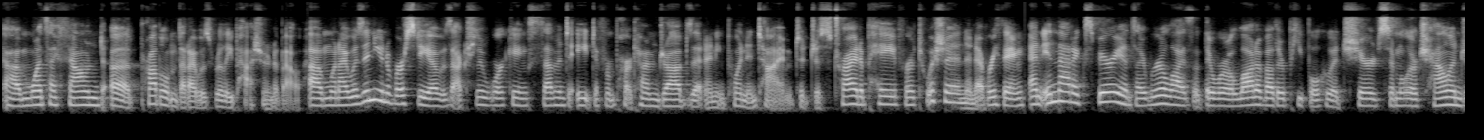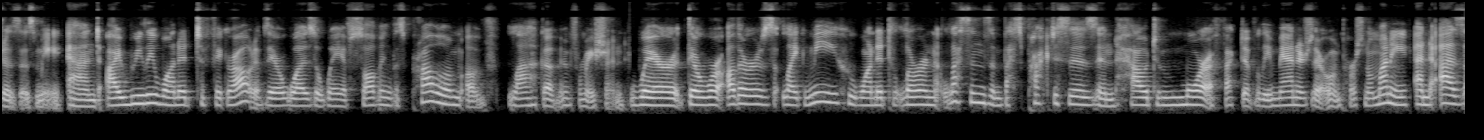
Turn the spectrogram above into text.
um, once I found a problem that I was really passionate about. Um, when I was in university, I was actually working seven to eight different part time jobs at any point in time to just try to pay for tuition and everything. And in that experience, I realized that there were a lot of other people who had shared similar challenges as me. And I really wanted to figure out if there was a way of solving this problem of lack of information, where there were others like me who wanted to learn lessons and best practices and how to more effectively manage their own personal money. And as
